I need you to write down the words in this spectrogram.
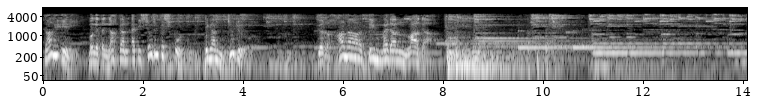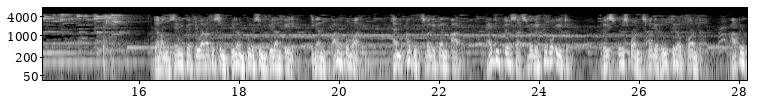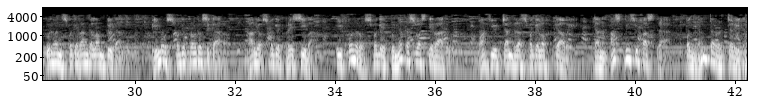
kali ini mengetengahkan episode ke-10 dengan judul Gerhana di Medan Laga. Dalam seri ke-299 ini dengan para pemain M. Abud sebagai Ken Ar, Edi Dosa sebagai Kebo Ijo, Chris Urspon sebagai Rudro Pondo, Apip Burhan sebagai Rangga Lampitan, Bimo sebagai Prodo Sekar, Aryo sebagai Presima, Ivonero sebagai Punaka Swasti Ratu, Wahyu Chandra sebagai Loh Gawe, dan Asdi Suhastra, pengantar cerita.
